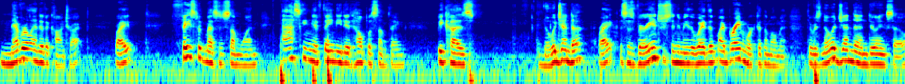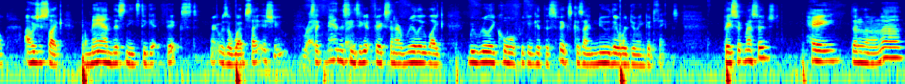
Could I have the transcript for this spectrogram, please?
never landed a contract right facebook messaged someone asking if they needed help with something because no agenda, right? This is very interesting to me the way that my brain worked at the moment. There was no agenda in doing so. I was just like, man, this needs to get fixed. Right? It was a website issue. Right, It's like, man, this right. needs to get fixed, and I really like. Be really cool if we could get this fixed because I knew they were doing good things. Facebook messaged, hey, da da da da. da. Do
